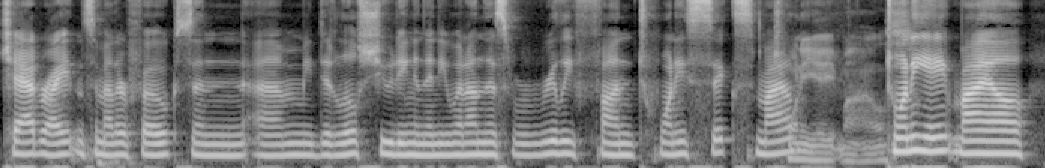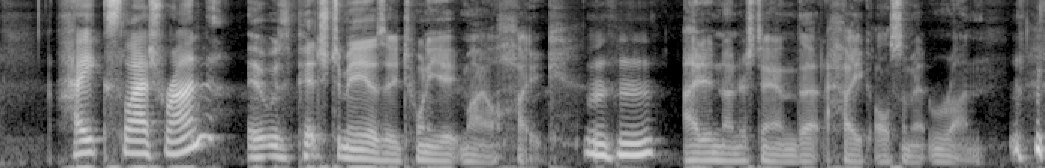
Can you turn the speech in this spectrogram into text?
Chad Wright and some other folks, and um, you did a little shooting, and then you went on this really fun 26 mile, 28 miles. 28 mile hike slash run. It was pitched to me as a 28 mile hike. Mm-hmm. I didn't understand that hike also meant run.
